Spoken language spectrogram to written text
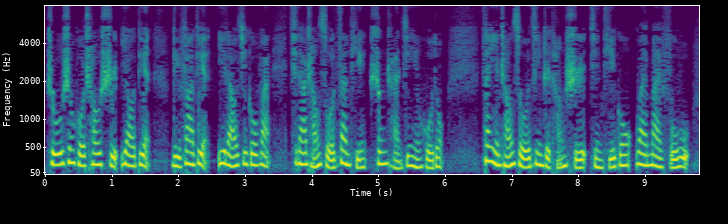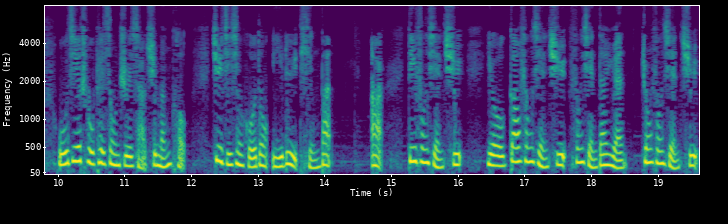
除生活超市、药店、理发店、医疗机构外，其他场所暂停生产经营活动；餐饮场所禁止堂食，仅提供外卖服务，无接触配送至小区门口；聚集性活动一律停办。二、低风险区有高风险区、风险单元、中风险区、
